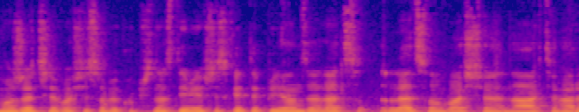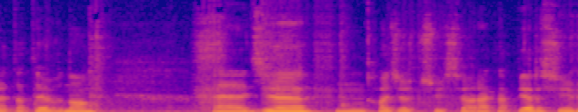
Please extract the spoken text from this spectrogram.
Możecie właśnie sobie kupić na Steamie, wszystkie te pieniądze lec lecą właśnie na akcję charytatywną, e, gdzie chodzi oczywiście o raka piersi.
